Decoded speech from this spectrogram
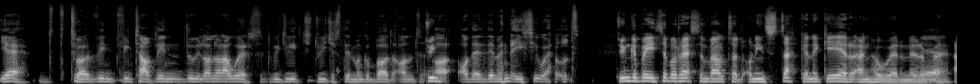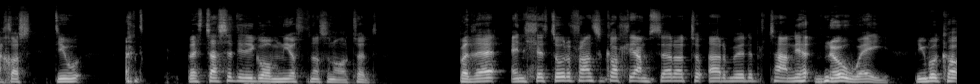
yeah, fi'n fi, taflu'n ddwylon o'r awyr, so dwi, dwi, dwi just ddim yn gwybod, ond oedd e ddim yn neis i weld. Dwi'n gobeithio bod rheswm fel, tod, o'n i'n stuck yn y ger anghywir yn yr yeah. achos diw, beth tas ydy wedi gofyn i wythnos yn ôl, tod, bydde enllydd Tôr y Ffrans yn colli amser ar, ar Myrd y Britannia? No way! Fi'n gwybod co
